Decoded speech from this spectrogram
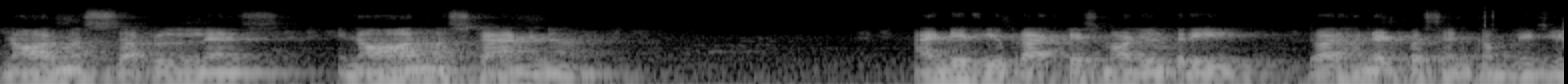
enormous suppleness, enormous stamina. And if you practice module 3, you are 100% completely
